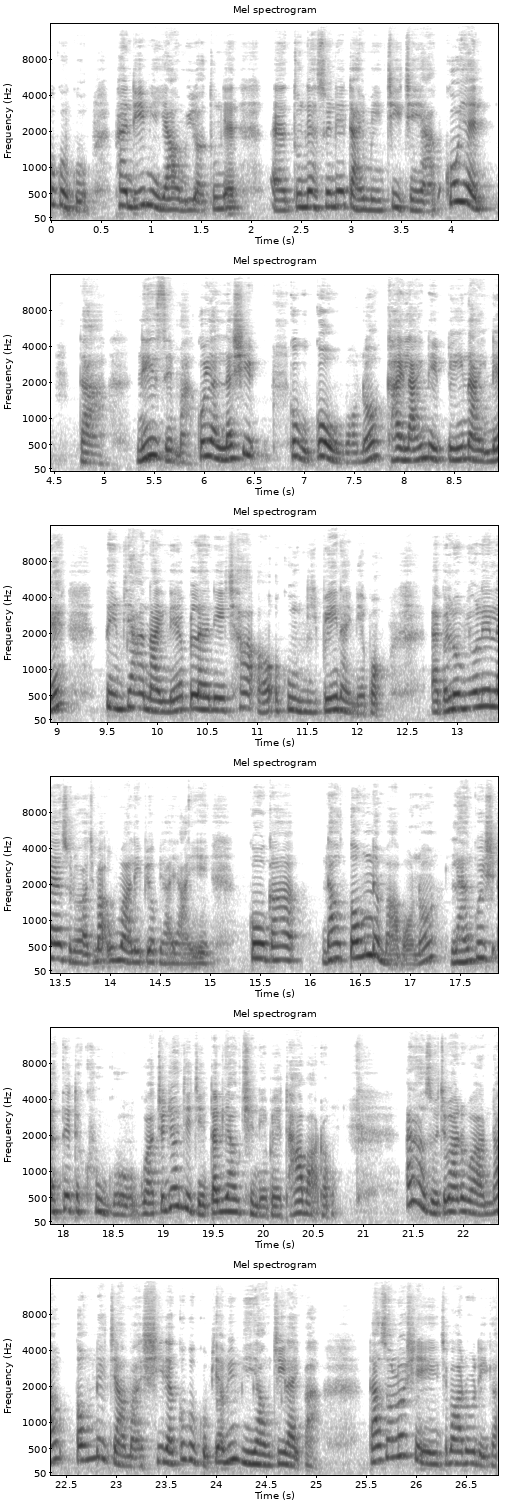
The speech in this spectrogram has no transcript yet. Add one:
ကိုကိုကိုဖန်တီးမြင်ရအောင်ပြီးတော့သူနဲ့အဲသူနဲ့ဆွေးနွေးတိုင်ပင်ကြည့်ခြင်းရကိုယ့်ရဲ့ ဒါနေ့စဉ်မှာကိုယ့်ရဲ့လက်ရှိကိုကိုကိုပေါ့နော် guideline တွေပေးနိုင်တယ်တင်ပြနိုင်တယ် plan တွေချအောင်အကူအညီပေးနိုင်တယ်ပေါ့အဲဘယ်လိုမျိုးလေးလဲဆိုတော့ကျွန်မဥပမာလေးပြောပြရရင်ကိုကနောက်၃နှစ်မှာပေါ့နော် language အသစ်တစ်ခုကိုကိုကကြွကြွကြင်ကြင်တက်မြောက်ချင်နေပဲထားပါတော့အဲ့ဒါဆိုကျမတို့ကနောက်၃နှစ်ကြာမှရှိတဲ့ကိုကိုကိုပြန်ပြီးမြင်အောင်ကြည့်လိုက်ပါဒါဆိုလို့ရှိရင်ကျမတို့တွေက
